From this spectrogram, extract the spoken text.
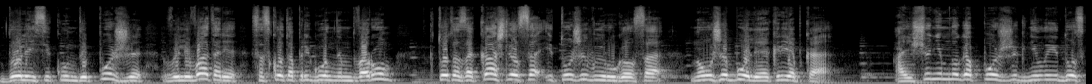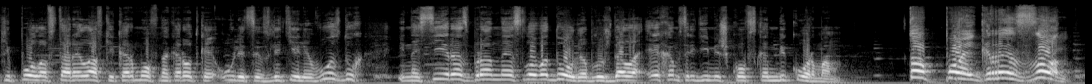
Долей секунды позже в элеваторе со скотопригонным двором кто-то закашлялся и тоже выругался, но уже более крепко. А еще немного позже гнилые доски пола в старой лавке кормов на короткой улице взлетели в воздух, и на сей раз бранное слово долго блуждало эхом среди мешков с комбикормом. «Тупой грызун!» –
